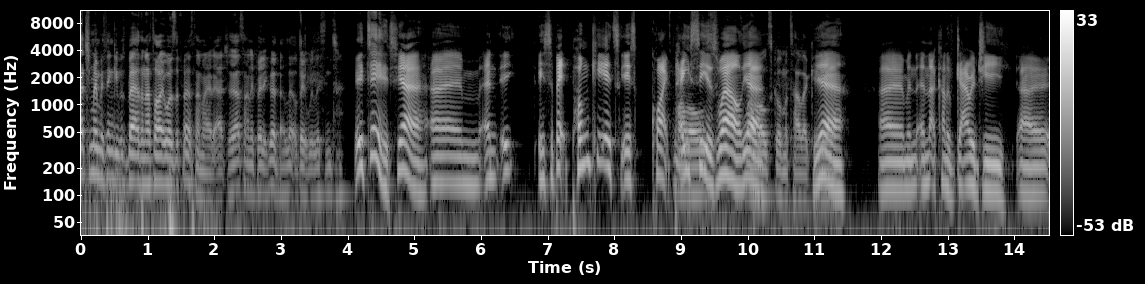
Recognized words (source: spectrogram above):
Actually made me think it was better than I thought it was the first time I had it. Actually, that sounded pretty good. That little bit we listened to. It did, yeah. Um, and it, it's a bit punky. It's it's quite More pacey old- as well. Yeah, old school Metallica, Yeah, um, and and that kind of garagey uh,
